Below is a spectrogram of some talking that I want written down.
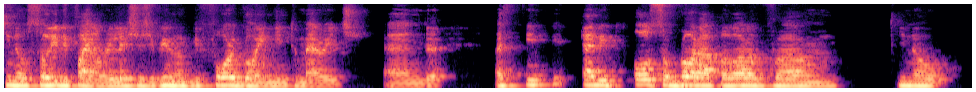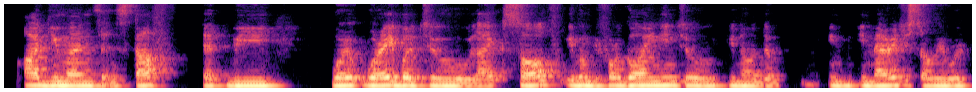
you know, solidify our relationship even before going into marriage, and uh, I and it also brought up a lot of um, you know arguments and stuff that we were, were able to like solve even before going into you know the in, in marriage. So we would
